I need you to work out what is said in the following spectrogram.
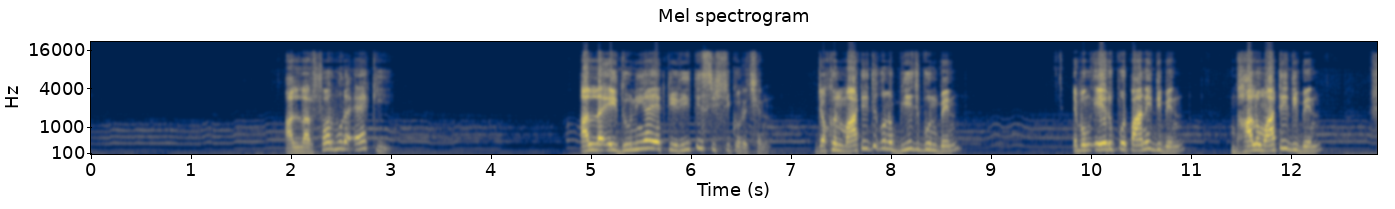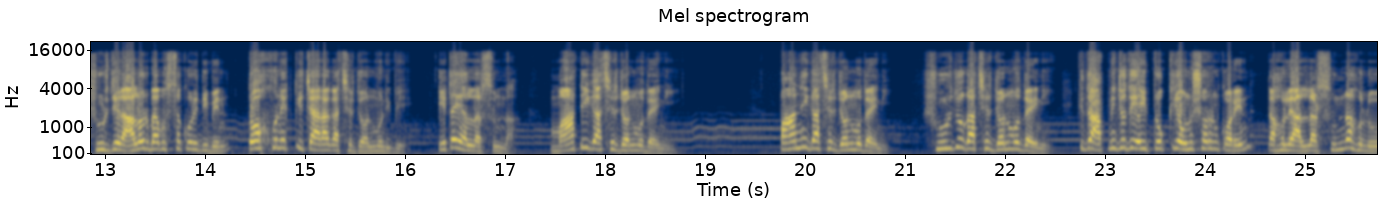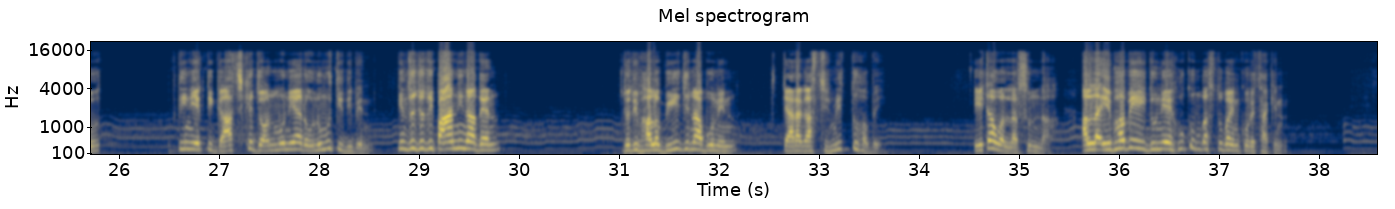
আল্লাহর ফর্মুলা একই। আল্লাহ এই দুনিয়ায় একটি রীতি সৃষ্টি করেছেন। যখন মাটিতে কোনো বীজ বুনবেন এবং এর উপর পানি দিবেন, ভালো মাটি দিবেন, সূর্যের আলোর ব্যবস্থা করে দিবেন, তখন একটি চারা গাছের জন্ম নিবে। এটাই আল্লাহর সুন্না মাটি গাছের জন্ম দেয়নি। পানি গাছের জন্ম দেয়নি। সূর্য গাছের জন্ম দেয়নি। কিন্তু আপনি যদি এই প্রক্রিয়া অনুসরণ করেন, তাহলে আল্লাহর সুন্না হলো তিনি একটি গাছকে জন্ম নেওয়ার অনুমতি দিবেন। কিন্তু যদি পানি না দেন, যদি ভালো বীজ না বুনেন, চারা গাছটির মৃত্যু হবে। এটাও আল্লাহর সুন্না আল্লাহ এভাবে এই দুনিয়ায় হুকুম বাস্তবায়ন করে থাকেন।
